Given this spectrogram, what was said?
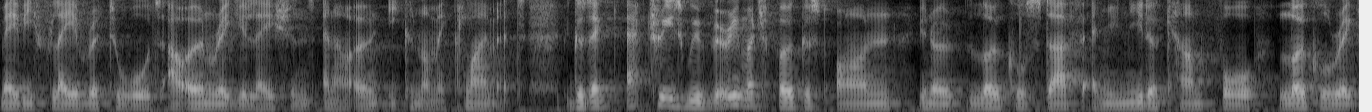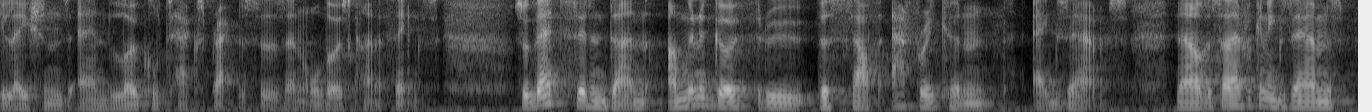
maybe flavor it towards our own regulations and our own economic climate. Because actuaries, we're very much focused on, you know, local stuff and you need to account for local regulations and local tax practices and all those kind of things. So that's said and done, I'm going to go through the South African exams. Now, the South African exams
